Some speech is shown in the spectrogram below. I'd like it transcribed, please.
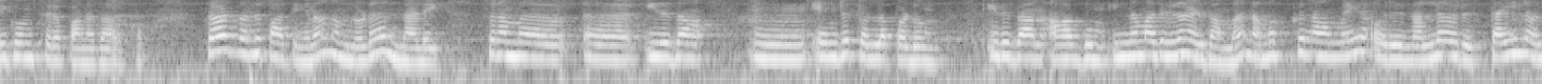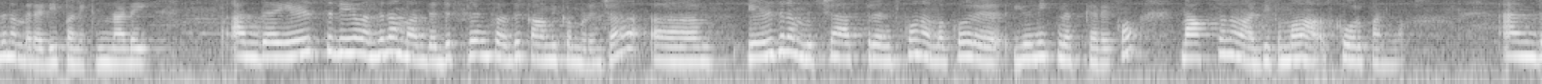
மிகவும் சிறப்பானதாக இருக்கும். தேர்ட் வந்து பார்த்திங்கன்னா நம்மளோட நடை. ஸோ நம்ம இதுதான் என்று சொல்லப்படும் இதுதான் ஆகும். இந்த மாதிரிலாம் எழுதாமல் நமக்கு நாமே ஒரு நல்ல ஒரு ஸ்டைலை வந்து நம்ம ரெடி பண்ணிக்கணும். நடை. அந்த எழுத்துலேயே வந்து நம்ம அந்த டிஃப்ரென்ஸ் வந்து காமிக்க முடிஞ்சால் எழுதுகிற மிச்ச ஆஸ்பிரன்ஸ்க்கும் நமக்கு ஒரு யூனிக்னஸ் கிடைக்கும். மார்க்ஸும் நம்ம அதிகமாக ஸ்கோர் பண்ணலாம். அண்ட்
